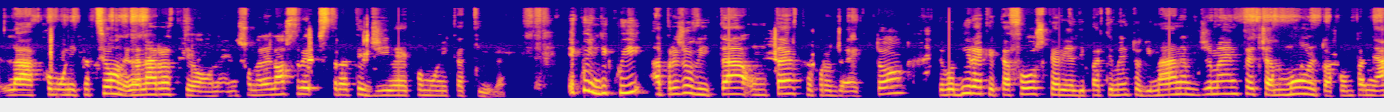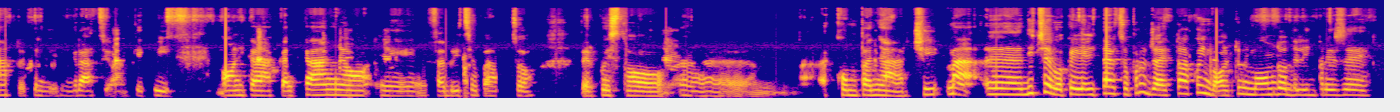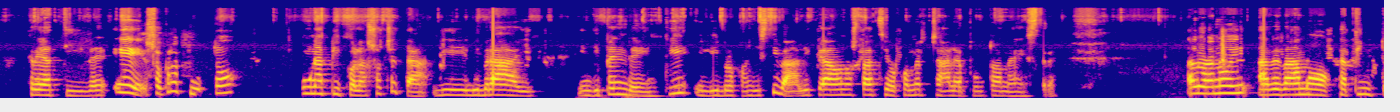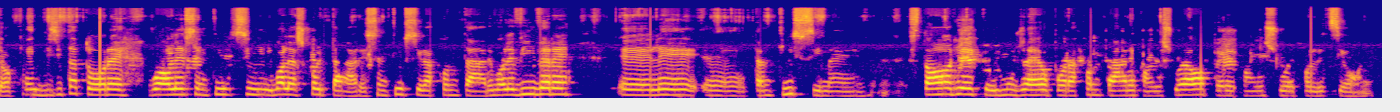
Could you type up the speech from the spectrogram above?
la comunicazione, la narrazione, insomma le nostre strategie comunicative. E quindi qui ha preso vita un terzo progetto. Devo dire che Ca' Foscari e il Dipartimento di Management ci ha molto accompagnato e quindi ringrazio anche qui Monica Calcagno e Fabrizio Pazzo per questo eh, accompagnarci, ma eh, dicevo che il terzo progetto ha coinvolto il mondo delle imprese creative e soprattutto una piccola società di librai indipendenti, il libro con gli stivali, che ha uno spazio commerciale appunto a Mestre. Allora noi avevamo capito che il visitatore vuole sentirsi, vuole ascoltare, sentirsi raccontare, vuole vivere eh, le eh, tantissime storie che il museo può raccontare con le sue opere, con le sue collezioni.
